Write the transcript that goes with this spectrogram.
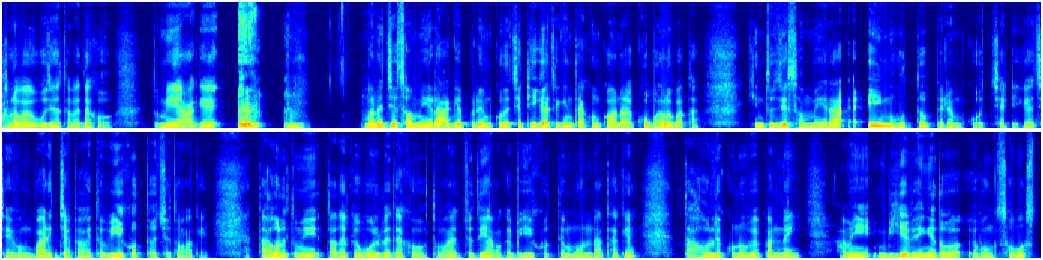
ভালোভাবে বোঝাতে হবে। দেখো, তুমি আগে মানে যেসব মেয়েরা আগে প্রেম করেছে, ঠিক আছে, কিন্তু এখন করে খুব ভালো কথা। কিন্তু যেসব মেয়েরা এই মুহূর্তেও প্রেম করছে, ঠিক আছে, এবং বাড়ির চাপে হয়তো বিয়ে করতে হচ্ছে তোমাকে, তাহলে তুমি তাদেরকে বলবে, দেখো, তোমার যদি আমাকে বিয়ে করতে মন না থাকে, তাহলে কোনো ব্যাপার নেই, আমি বিয়ে ভেঙে দেবো এবং সমস্ত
